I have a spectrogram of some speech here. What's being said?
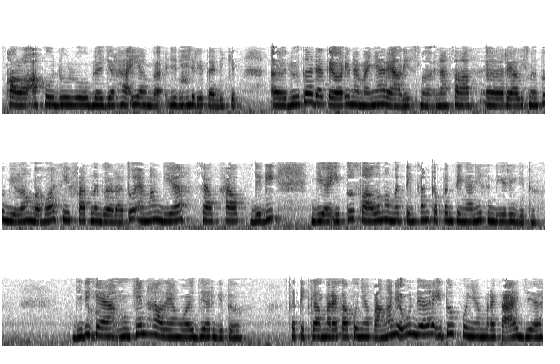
kalau aku dulu belajar HI ya Mbak, jadi Hmm. cerita dikit. Eh, dulu tuh ada teori namanya realisme. Nah, salah eh, realisme tuh bilang bahwa sifat negara tuh emang dia self help. Jadi dia itu selalu mementingkan kepentingannya sendiri gitu. Jadi kayak mungkin hal yang wajar gitu. Ketika mereka punya pangan ya udah itu punya mereka aja.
